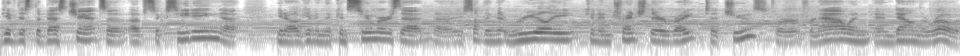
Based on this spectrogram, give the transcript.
Give this the best chance of, of succeeding. Uh, you know, giving the consumers that uh, something that really can entrench their right to choose for, for now and, and down the road.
